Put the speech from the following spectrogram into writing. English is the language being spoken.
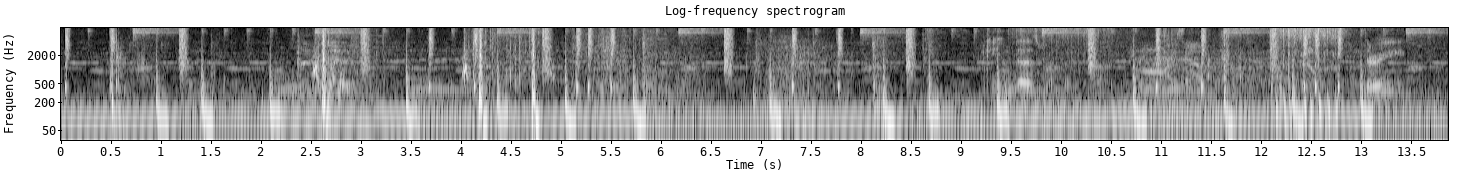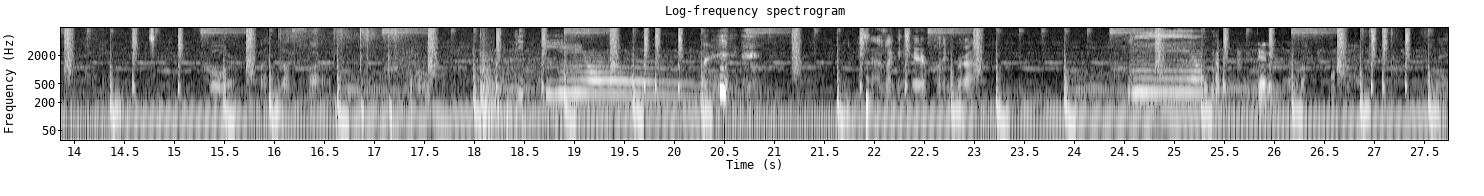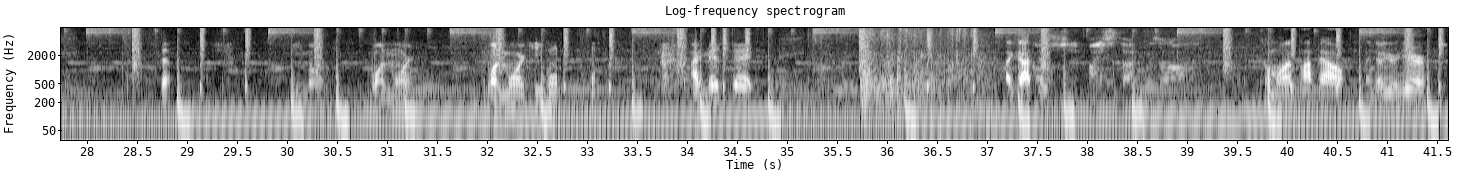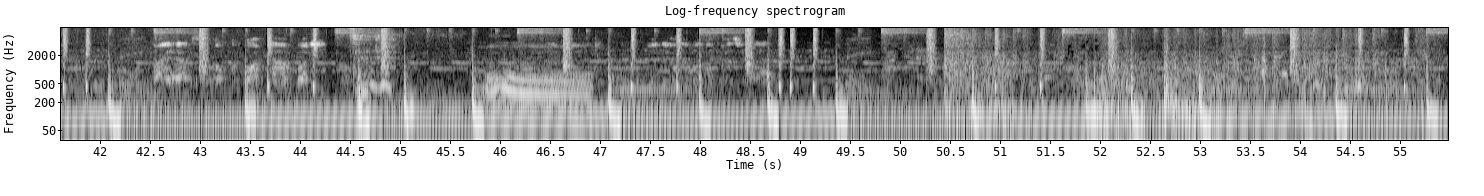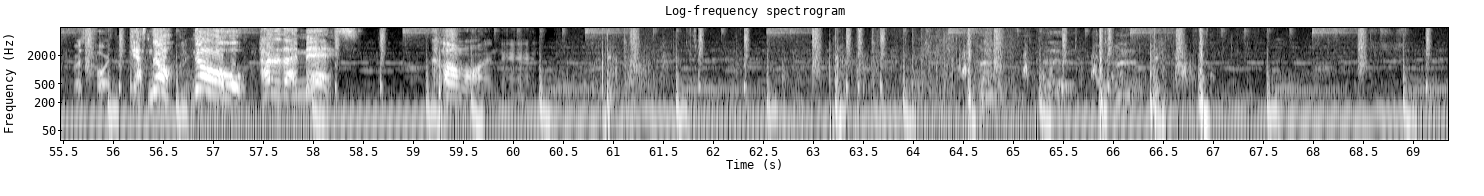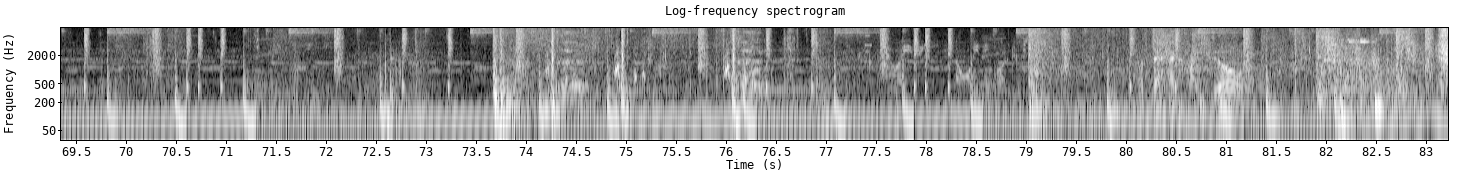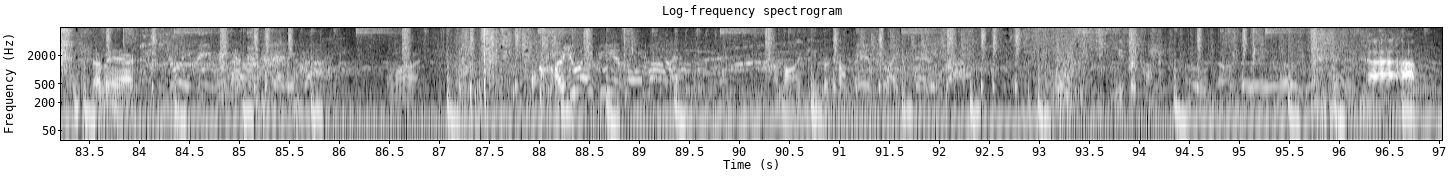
Getting that emo. One more. One more. Keep going. I missed it. I got this. Shit, my stuff was off. Come on, pop out. I know you're here. Yes, no! No! How did I miss? Come on, man. UAV awaiting orders. What the heck am I doing? Come here. Our UAV is online. Come on, keep her coming. Airstrike standing by. Keep her coming. Oh, no, no, no, no, yeah. Ah, ah. Okay.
